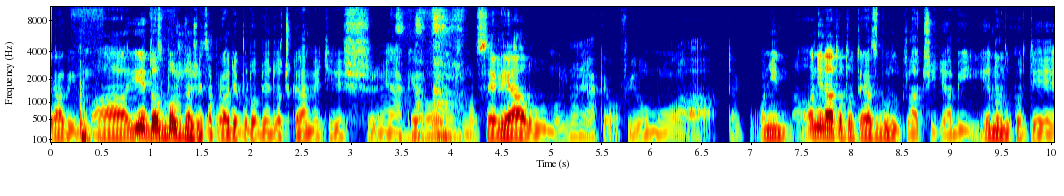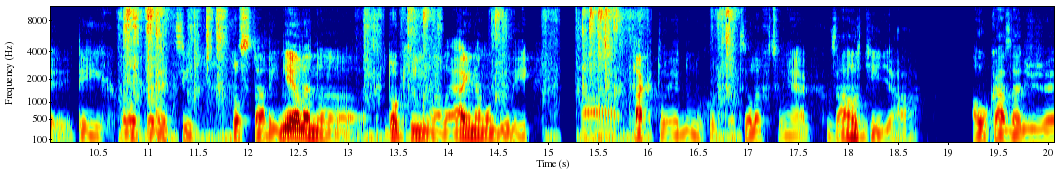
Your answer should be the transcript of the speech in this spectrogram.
Vravím. A je dosť možné, že sa pravdepodobne dočkáme tiež nejakého možno seriálu, možno nejakého filmu a tak. Oni, oni na toto teraz budú tlačiť, aby jednoducho tie, tie ich veľké veci dostali nielen e, do kín, ale aj na mobily a takto jednoducho to celé chcú nejak zahltiť a, a ukázať, že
